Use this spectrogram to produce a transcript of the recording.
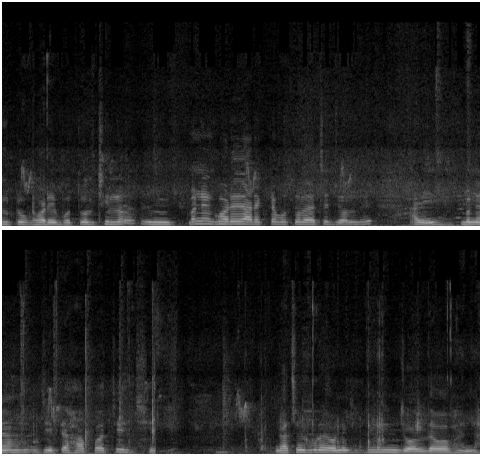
দুটো ঘরে বোতল ছিল। মানে ঘরে আরেকটা বোতল আছে জলে। আর এই মানে যেটা হাফ আছে গাছের গোড়ায় অনেক দিন জল দেওয়া হয় না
